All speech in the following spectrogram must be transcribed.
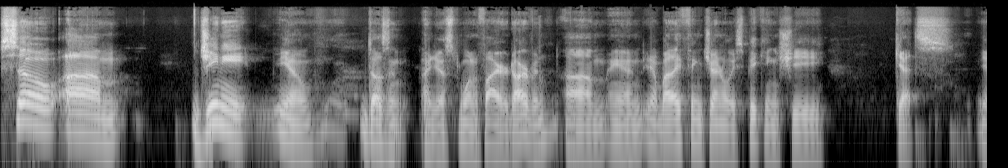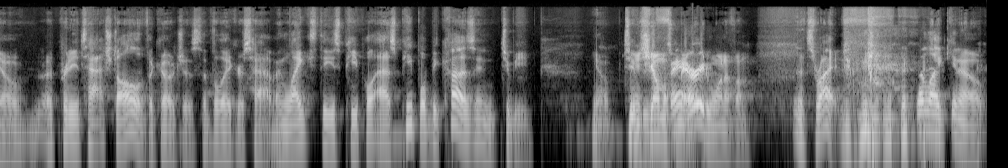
So, um, Jeanie, you know, doesn't, I guess, want to fire Darvin. Um, and, you know, but I think generally speaking, she gets, you know, pretty attached to all of the coaches that the Lakers have and likes these people as people because, and to be, you know, to she almost fair, married one of them. That's right. but like, you know,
